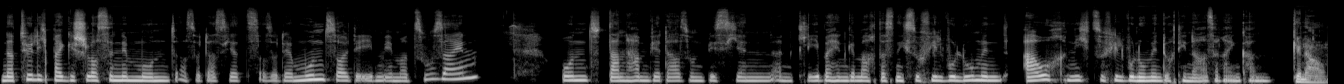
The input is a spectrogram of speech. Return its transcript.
Natürlich bei geschlossenem Mund. Also das jetzt, also der Mund sollte eben immer zu sein. Und dann haben wir da so ein bisschen einen Kleber hingemacht, dass nicht so viel Volumen, auch nicht so viel Volumen durch die Nase rein kann. Genau.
